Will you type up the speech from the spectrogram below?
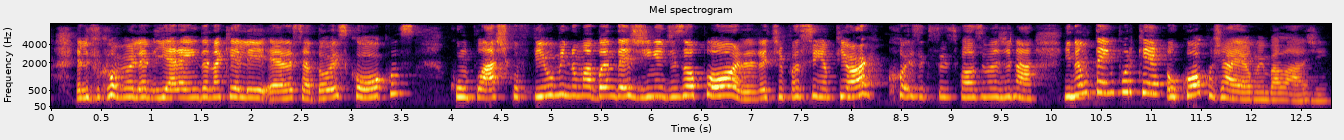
ele ficou me olhando e era ainda naquele era assim, dois cocos com plástico filme numa bandejinha de isopor. Era tipo assim, a pior coisa que vocês possam imaginar. E não tem porquê. O coco já é uma embalagem.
